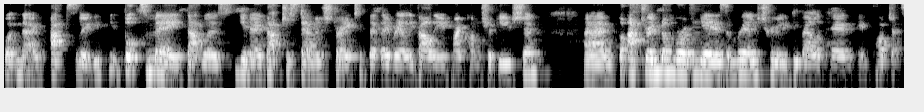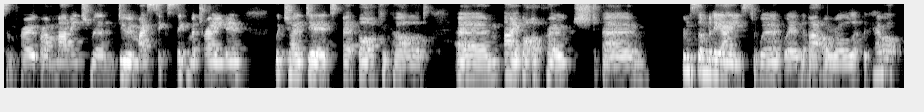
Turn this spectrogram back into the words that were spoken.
but no, absolutely. But to me, that was, you know, that just demonstrated that they really valued my contribution. Um, but after a number of years and really truly developing in projects and program management, doing my Six Sigma training, which I did at Barclaycard, um, I got approached um, from somebody I used to work with about a role at the co-op.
